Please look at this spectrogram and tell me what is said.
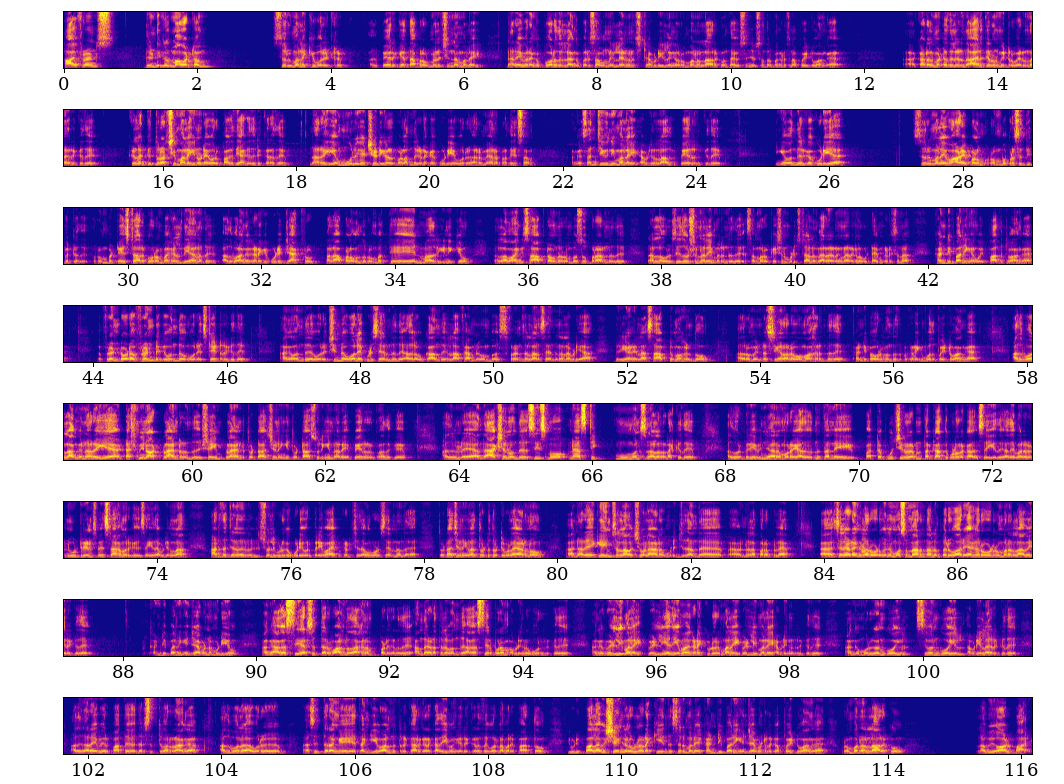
Hi friends Dindigul மாவட்டம் சிறுமலைக்கு ஒரு trip அது பேருக்கு ஏற்றாப்புல உண்மையில சின்ன மலை. நிறைய பேர் அங்கே போகிறதில்ல அங்கே பெருசாக ஒன்றும் இல்லைன்னு நினச்சிட்டு அப்படி இல்லைங்க. ரொம்ப நல்லாயிருக்கும் தயவு செஞ்சு ஒரு சந்தர்ப்பம் கிடச்சுன்னா போயிட்டு வாங்க. கடல் மட்டத்திலிருந்து ஆயிரத்தி இரநூறு மீட்டர் உயரம் தான் இருக்குது. கிழக்கு தொடர்ச்சி மலையினுடைய ஒரு பகுதியாக இது இருக்கிறது. நிறைய மூலிகை செடிகள் வளர்ந்து கிடக்கக்கூடிய ஒரு அருமையான பிரதேசம். அங்கே சஞ்சீவினி மலை அப்படின்லாம் அதுக்கு பேர் இருக்குது. இங்கே வந்து இருக்கக்கூடிய சிறுமலை வாழைப்பழம் ரொம்ப பிரசித்தி பெற்றது. ரொம்ப டேஸ்ட்டாக இருக்கும் ரொம்ப ஹெல்த்தியானது அதுபோல் அங்கே கிடைக்கக்கூடிய ஜாக் ஃப்ரூட் பலாப்பழம் வந்து ரொம்ப தேன் மாதிரி இனிக்கும். அதெல்லாம் வாங்கி சாப்பிட்டோம் ஒன்று ரொம்ப சூப்பராக இருந்தது. நல்ல ஒரு சீதோஷ நிலையும் இருந்தது. சம்மர் வெக்கேஷன் முடிச்சிட்டாலும் வேறு இறங்க நேரங்கள் உங்களுக்கு டைம் கிடச்சுன்னா கண்டிப்பாக நீங்கள் அங்கே போய் பார்த்துட்டு வாங்க. ஃப்ரெண்டோட ஃப்ரெண்டுக்கு வந்து அவங்க ஒரு எஸ்டேட் இருக்குது. அங்கே வந்து ஒரு சின்ன ஓலை குடிசை இருந்தது. அதில் உட்காந்து எல்லா ஃபேமிலி மெம்பர்ஸ் ஃப்ரெண்ட்ஸ் எல்லாம் சேர்ந்து நல்லபடியாக பிரியாணி எல்லாம் சாப்பிட்டு மகிழ்ந்தோம். அது ரொம்ப இன்ட்ரெஸ்டிங்கான அனுபவமாக இருந்தது. கண்டிப்பாக ஒரு சந்தர்ப்பம் கிடைக்கும் போது போயிட்டு வாங்க. அதுபோல் அங்கே நிறைய டஷ்மி நாட் பிளான் இருந்தது. ஷெய்ம் பிளான் தொட்டாச்சினிங்கி தொட்டாசுரிங்கி நிறைய பேர் இருக்கும் அதுக்கு. அதனுடைய அந்த ஆக்ஷன் வந்து சீஸ்மோ நாஸ்டிக் மூமெண்ட்ஸ்னால நடக்குது. அது ஒரு பெரிய விஞ்ஞான முறை. அது வந்து தன்னை பற்ற பூச்சிகள் தற்காத்து கொள்வதற்கு அது செய்யுது. அதே மாதிரி நியூட்ரியன்ஸ் வேஸ்ட் ஆகாமல் இருக்க செய்யுது அப்படின்லாம் அடுத்த ஜனங்களுக்கு சொல்லிக் கொடுக்கக்கூடிய ஒரு பெரிய வாய்ப்பு கிடைச்சிது. அவங்களோட சேர்ந்து அந்த தொட்டாச்சினைகள்லாம் தொட்டு தொட்டு விளையாடணும். நிறைய கேம்ஸ் எல்லாம் வச்சு விளையாட முடிஞ்சுது அந்த நிலப்பரப்பில். சில இடங்களில் ரோடு கொஞ்சம் மோசமாக இருந்தாலும் பெருவாரியாக ரோடு ரொம்ப நல்லாவே இருக்குது. கண்டிப்பாக நீங்கள் என்ஜாய் பண்ண முடியும். அங்கே அகஸ்தியர் சித்தர் வாழ்ந்ததாக நம்பப்படுகிறது. அந்த இடத்துல வந்து அகஸ்தியர்புரம் அப்படிங்கிற ஊர் இருக்குது. அங்கே வெள்ளிமலை வெள்ளி அதிகமாக கிடைக்கக்கூடிய ஒரு மலை வெள்ளிமலை அப்படிங்கிறது இருக்குது. அங்கே முருகன் கோயில் சிவன் கோயில் அப்படியெல்லாம் இருக்குது. அது நிறைய பேர் பார்த்து தரிசித்துட்டு வர்றாங்க. அதுபோல் ஒரு சித்தர் அங்கே தங்கி வாழ்ந்துட்டுருக்காருங்கிற கதையும் அங்கே இருக்கிறது. ஒரு நபரை பார்த்தோம். இப்படி பல விஷயங்கள் உள்ளடக்கி இந்த சிறுமலையை கண்டிப்பாக நீங்கள் என்ஜாய் பண்ணுறதுக்காக போயிட்டு வாங்க. ரொம்ப நல்லாயிருக்கும் லவ் யூ ஆல் பாய்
